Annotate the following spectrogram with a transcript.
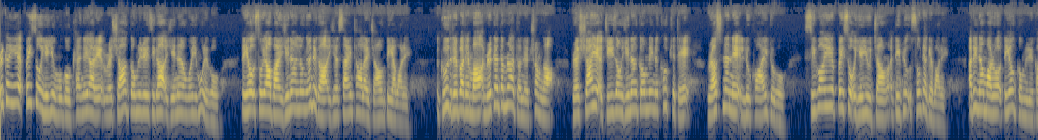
ေရိကန်ရဲ့ပိတ်ဆို့အရေးယူမှုကိုခံခဲ့ရတဲ့ရုရှားကုမ္ပဏီတွေစီကရေနံဝယ်ယူမှုတွေကိုတရုတ်အစိုးရပိုင်းရေနံလုပ်ငန်းတွေကရပ်ဆိုင်းထားလိုက်ကြောင်းသိရပါတယ်။အခုသတင်းပတ်ထဲမှာအမေရိကန်သမ္မတဒေါ်နယ်ထရမ့်ကရုရှားရဲ့အကြီးဆုံးရေနံကုမ္ပဏီနှစ်ခုဖြစ်တဲ့ Rosneft နဲ့ Lukoil တို့ကိုစီးပွားရေးပိတ်ဆို့အရေးယူကြောင်းအတည်ပြုဆုံးဖြတ်ခဲ့ပါတယ်။အဒီနောက်မှာတော့တရုတ်ကုမ္ပဏီတွေက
